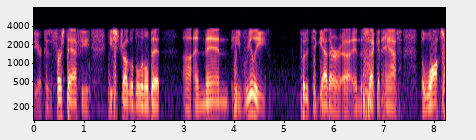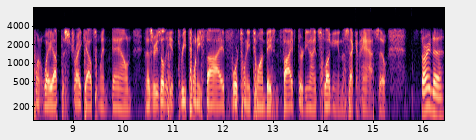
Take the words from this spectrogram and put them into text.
year because the first half he he struggled a little bit, uh, and then he really put it together uh, in the second half. The walks went way up, the strikeouts went down, and as a result, he hit 325, 422 on base, and 539 slugging in the second half. So, starting to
